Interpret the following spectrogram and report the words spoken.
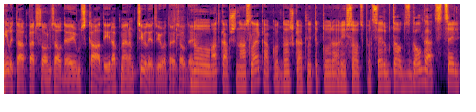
militāru personu zaudējumus, kādi ir apmēram civiliedzīvotāju zaudējumi? Nu, atkāpšanās laikā, ko dažkārt literatūrā arī sauc par serbu tautas Golgātas ceļu,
